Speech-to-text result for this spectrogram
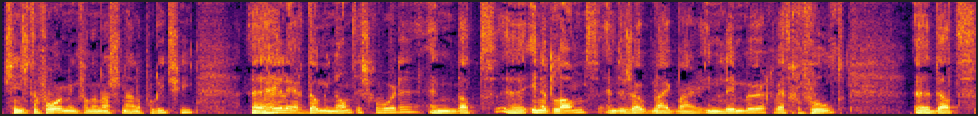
sinds de vorming van de nationale politie, uh, heel erg dominant is geworden. En dat uh, in het land, en dus ook blijkbaar in Limburg, werd gevoeld. Uh, dat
